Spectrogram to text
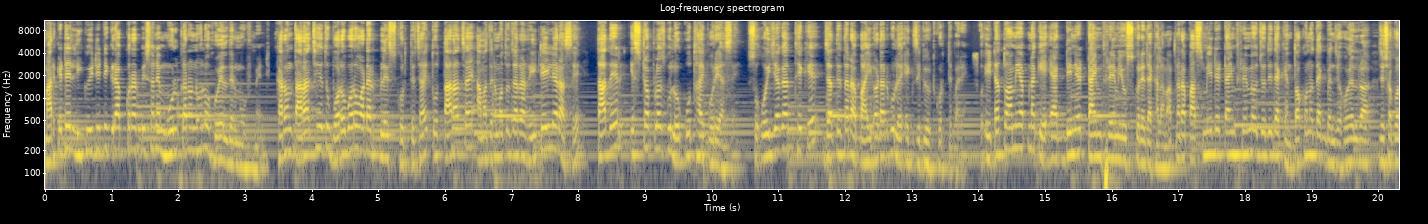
মার্কেটের লিকুইডিটি গ্রাফ করার পিছনে মূল কারণ হলো হোয়েলদের মুভমেন্ট কারণ তারা যেহেতু বড় বড় অর্ডার প্লেস করতে চায়, তো তারা চায় আমাদের মতো যারা রিটেইলার আছে তাদের স্টপ লসগুলো কোথায় পড়ে আছে? সো ওই জায়গা থেকে যাতে তারা বাই অর্ডারগুলো এক্সিকিউট করতে পারে। তো এটা তো আমি আপনাকে একদিনের টাইম ফ্রেম ইউজ করে দেখালাম। আপনারা পাঁচ মিনিটের টাইম ফ্রেমেও যদি দেখেন, তখনও দেখবেন যে হোয়েলরা যে সকল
